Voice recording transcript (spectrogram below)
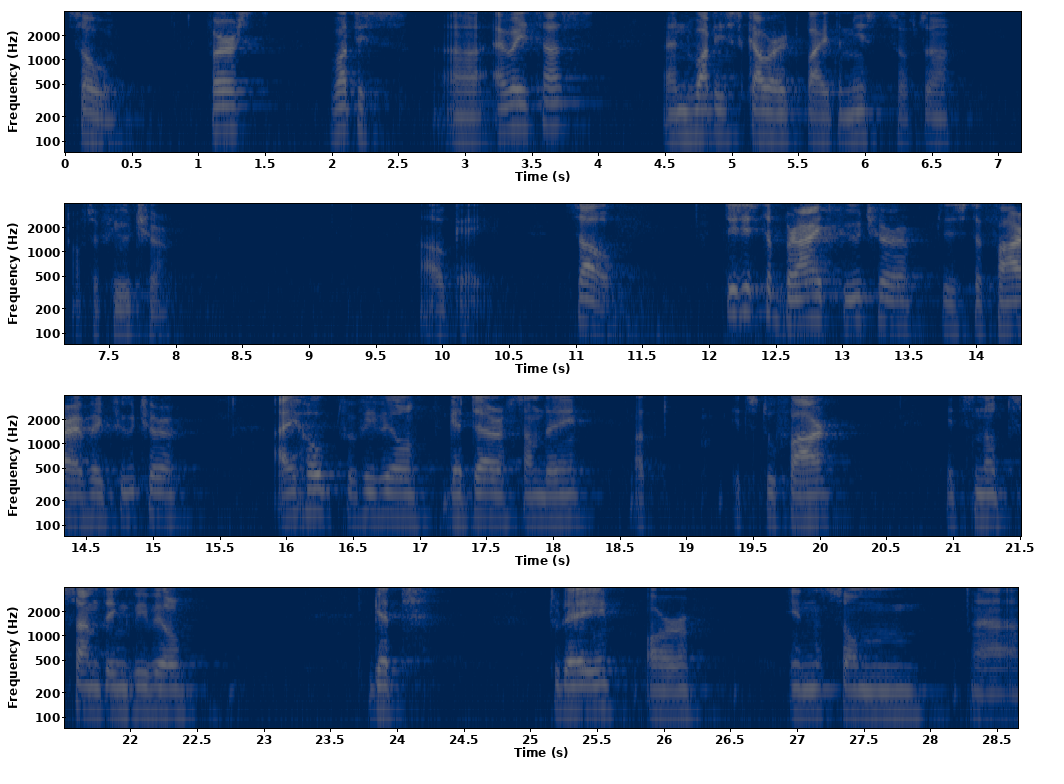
So, first, what is uh, awaits us and what is covered by the mists of the, of the future. Okay, so this is the bright future, this is the far away future. I hope we will get there someday, but it's too far. It's not something we will get today or in some uh,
